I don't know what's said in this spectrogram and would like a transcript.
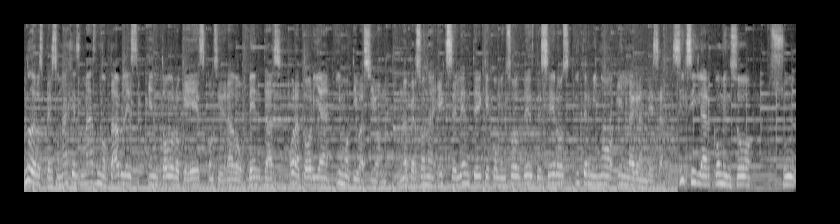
uno de los personajes más notables en todo lo que es considerado ventas, oratoria y motivación. Una persona excelente que comenzó desde ceros y terminó en la grandeza. Zig Ziglar comenzó su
